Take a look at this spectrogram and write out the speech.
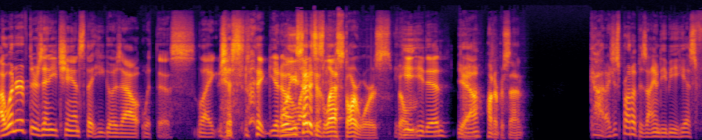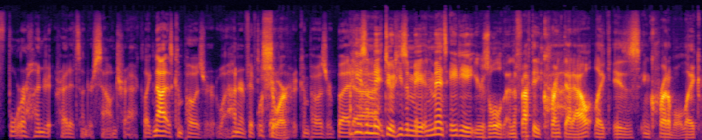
I wonder if there's any chance that he goes out with this, like just like you know. well, you said it's his last Star Wars film. He he did. yeah, hundred percent. God, I just brought up his IMDb. He has 400 credits under soundtrack. Like not as composer, 150 Well, sure. composer, but He's uh, a dude. He's amazing. And the man's eighty eight years old, and the fact that he cranked that out like is incredible. Like,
